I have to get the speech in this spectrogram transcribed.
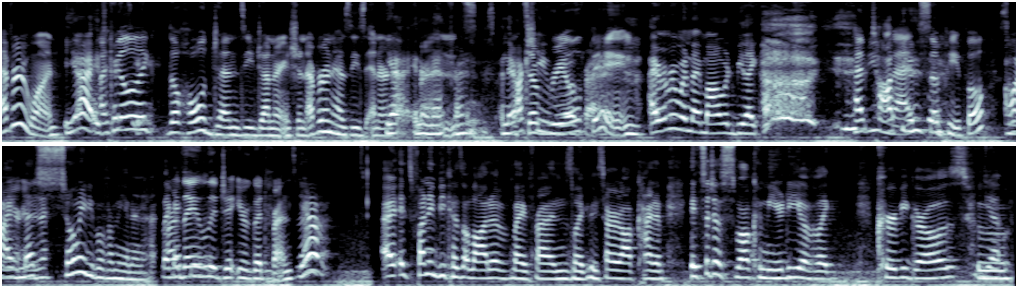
Everyone, yeah, it's like I crazy. feel like the whole Gen Z generation, everyone has these internet yeah internet friends, friends. and they're it's actually a real, real thing. I remember when my mom would be like, "Have you met some people?" Some oh, I've met internet? so many people from the internet. Like, Are I they legit your good friends? Though? Yeah. I, it's funny because a lot of my friends like they started off kind of it's such a small community of like curvy girls who yep.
